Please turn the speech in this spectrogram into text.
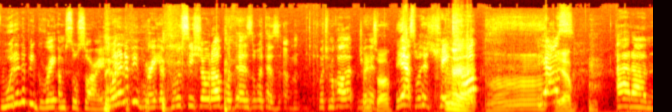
Wouldn't it be great? I'm so sorry. Wouldn't it be great if Brucey showed up with his with his um, what you call it? Chainsaw? yes, with his chainsaw. yes. Yeah. At um.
